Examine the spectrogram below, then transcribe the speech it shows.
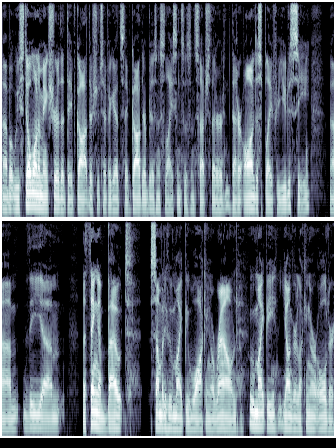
uh, but we still want to make sure that they've got their certificates, they've got their business licenses and such that are that are on display for you to see. Um, the um, the thing about somebody who might be walking around, who might be younger looking or older,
